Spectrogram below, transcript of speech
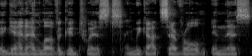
again, I love a good twist, and we got several in this.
